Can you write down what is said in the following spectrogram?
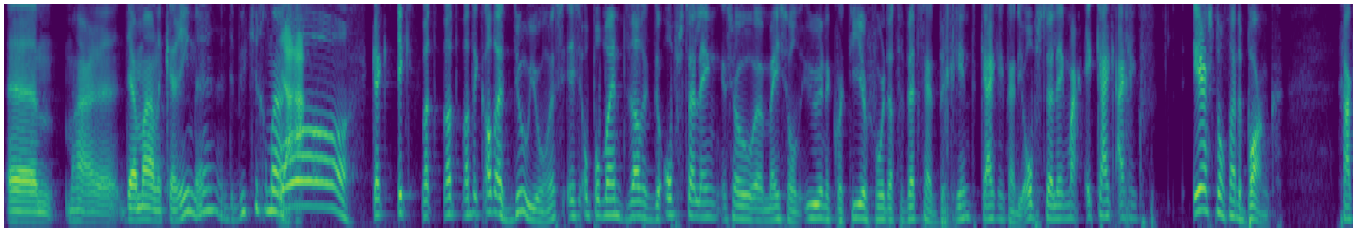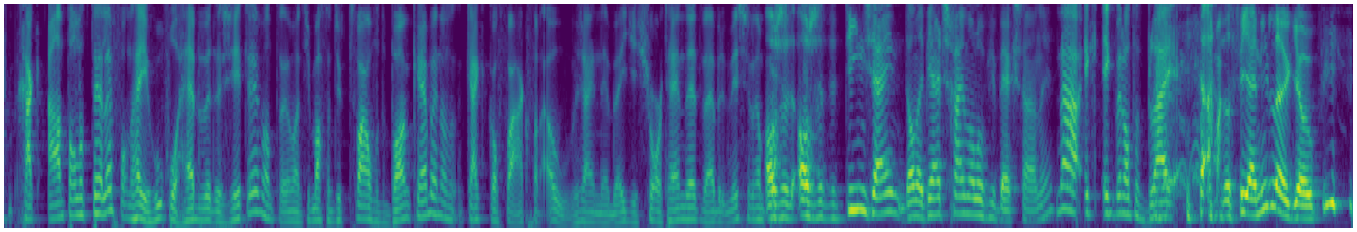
Ehm, maar eh Dermane Karim, hè, een debuutje gemaakt. Ja. Oh! Kijk, ik, wat, wat, wat ik altijd doe, jongens, is op het moment dat ik de opstelling, zo eh, meestal een uur en een kwartier voordat de wedstrijd begint, kijk ik naar die opstelling. Maar ik kijk eigenlijk eerst nog naar de bank. Ga ik, ga ik aantallen tellen van, hey, hoeveel hebben we er zitten? Want, eh, want je mag natuurlijk 12 op de bank hebben. En dan kijk ik al vaak van, oh, we zijn een beetje short-handed. We hebben we wisselen er een Als, het, als het de tien zijn, dan heb jij het schuim al op je bek staan, hè? Nou, ik, ik ben altijd blij. Ja, dat vind jij niet leuk, Jopie.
